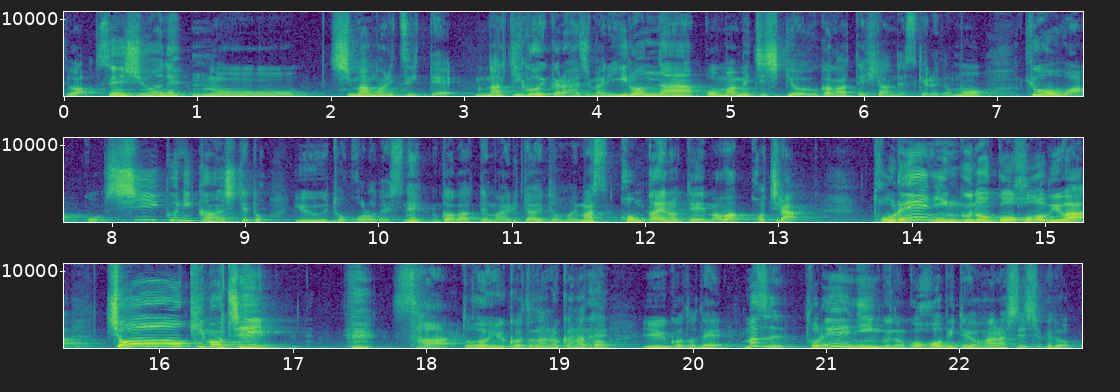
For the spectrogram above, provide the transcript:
では先週はね、うん、あのシマウマについて鳴き声から始まりいろんなこう豆知識を伺ってきたんですけれども今日はこう飼育に関してというところですね伺ってまいりたいと思います。今回のテーマはこちら。トレーニングのご褒美は超気持ちいい。さあどういうことなのかなとい。うことで、はい、まずトレーニングのご褒美というお話でしたけど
